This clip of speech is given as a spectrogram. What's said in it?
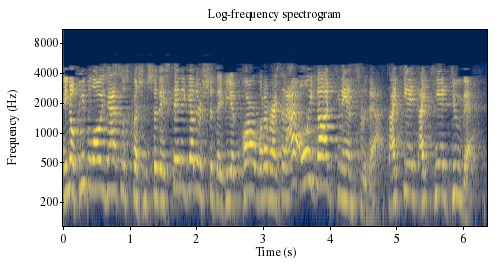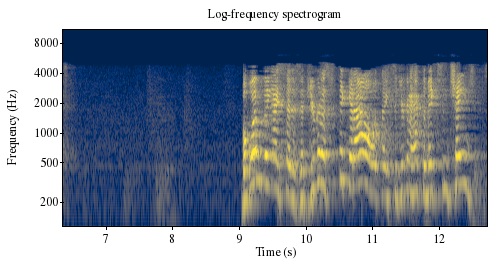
And, you know, people always ask those questions: Should they stay together? Should they be apart? Whatever. I said, I, only God can answer that. I can't. I can't do that. But one thing I said is, if you're going to stick it out, I said you're going to have to make some changes.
